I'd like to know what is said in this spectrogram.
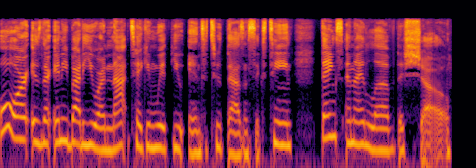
Or is there anybody you are not taking with you into 2016? Thanks, and I love the show.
